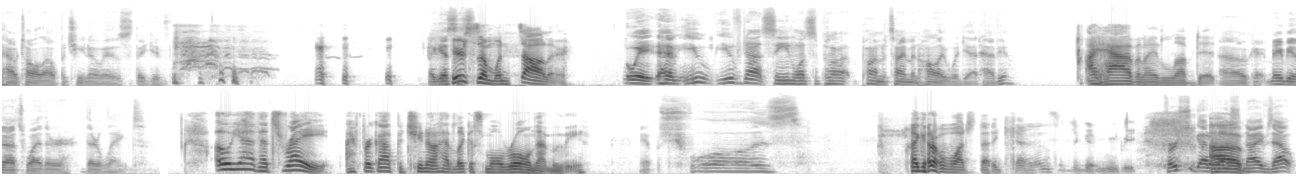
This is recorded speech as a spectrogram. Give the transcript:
how tall Al Pacino is, they give. I guess. Here's someone taller. Wait, have you you've not seen Once Upon a Time in Hollywood yet? Have you? I have, and I loved it. Uh, okay, maybe that's why they're they're linked. Oh yeah, that's right. I forgot Pacino had like a small role in that movie. Yep, Schwarz. I gotta watch that again. It's such a good movie. First, you got to watch Um, Knives Out.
